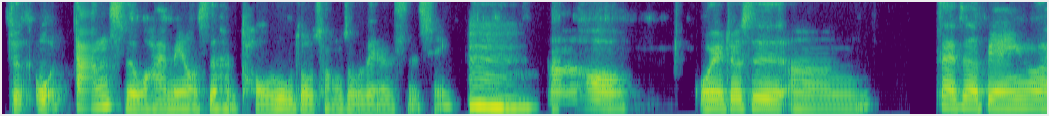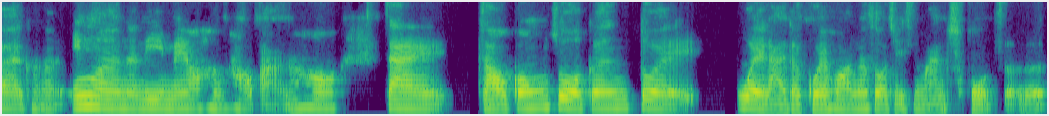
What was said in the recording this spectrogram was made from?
就我当时我还没有是很投入做创作这件事情。嗯，然后我也就是嗯，在这边因为可能英文能力没有很好吧，然后在找工作跟对未来的规划，那时候其实蛮挫折的。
